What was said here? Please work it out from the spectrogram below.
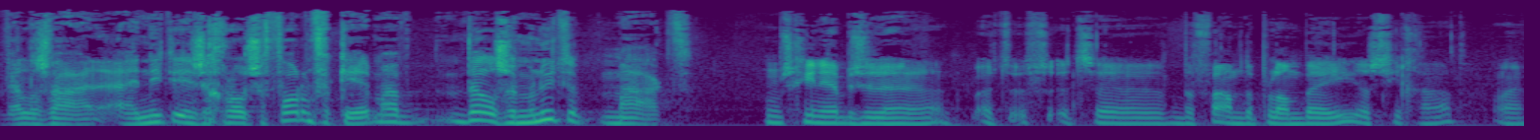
weliswaar eh, niet in zijn grootste vorm verkeert, maar wel zijn minuten maakt. Misschien hebben ze eh, het, het befaamde plan B als die gaat. Maar-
